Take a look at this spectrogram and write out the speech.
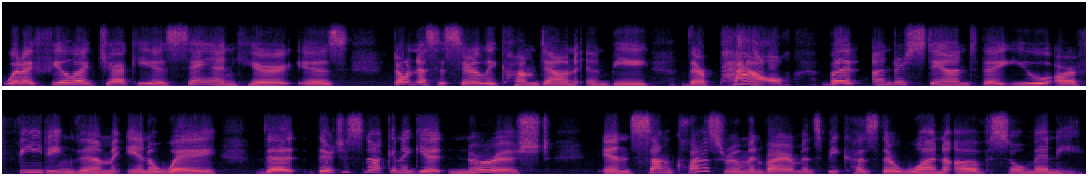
what I feel like Jackie is saying here is don't necessarily come down and be their pal, but understand that you are feeding them in a way that they're just not going to get nourished in some classroom environments because they're one of so many.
